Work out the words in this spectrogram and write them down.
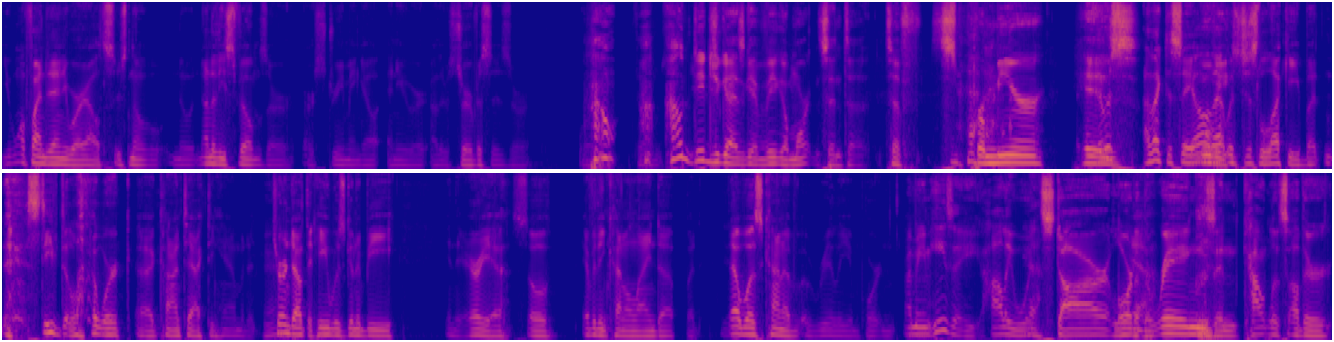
You won't find it anywhere else. There's no, no, none of these films are, are streaming out anywhere other services or. or How how, films. how did you guys get Viggo Mortensen to to f- s- premiere his? It was, I like to say, oh, movie. that was just lucky, but Steve did a lot of work uh, contacting him, and it Yeah. turned out that he was going to be in the area, so everything kind of lined up. But that was kind of a really important. I mean, he's a Hollywood Yeah. star, Lord of the Rings, and countless other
